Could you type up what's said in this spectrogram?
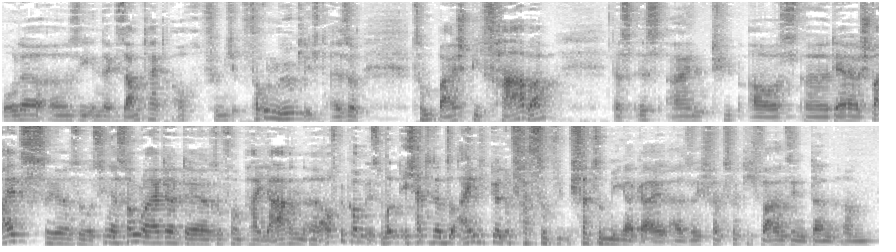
oder äh, sie in der Gesamtheit auch für mich verunmöglicht. Also zum Beispiel Faber, das ist ein Typ aus äh, der Schweiz, so Singer-Songwriter, der so vor ein paar Jahren äh, aufgekommen ist. Und ich hatte dann so eigentlich gehört und fast so, ich fand so mega geil. Also ich fand es wirklich Wahnsinn. Dann, ähm,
